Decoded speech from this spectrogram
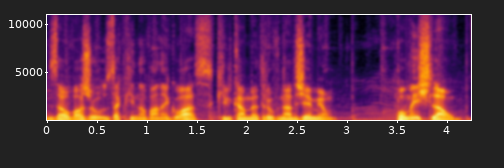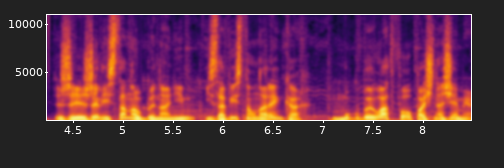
zauważył zaklinowany głaz kilka metrów nad ziemią. Pomyślał, że jeżeli stanąłby na nim i zawisnął na rękach, mógłby łatwo opaść na ziemię.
